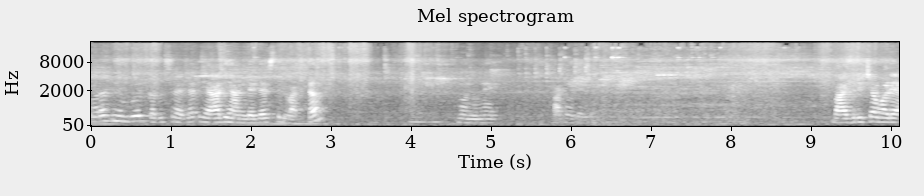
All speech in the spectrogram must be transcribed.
परत निंबू आहेत का दुसऱ्या ह्याच्यात हे आधी आणलेले असतील वाटतं. म्हणून एक पाठवलेले. बाजरीच्या वड्या.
